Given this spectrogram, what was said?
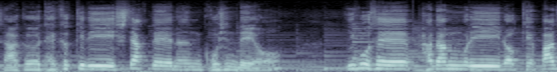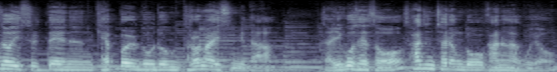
자, 그 데크길이 시작되는 곳인데요. 이곳에 바닷물이 이렇게 빠져 있을 때는 갯벌도 좀 드러나 있습니다. 자, 이곳에서 사진 촬영도 가능하고요.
